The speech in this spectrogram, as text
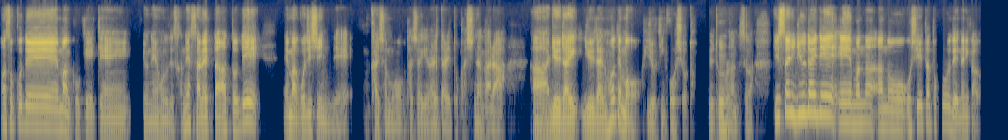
まあ、そこで、まあ、ご経験4年ほどですかね、された後で、まあ、ご自身で会社も立ち上げられたりとかしながら、あ流大、流大の方でも非常勤講師をというところなんですが、うん、実際に流大で、えー、学あの教えたところで何か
